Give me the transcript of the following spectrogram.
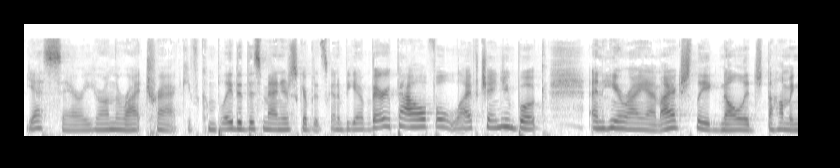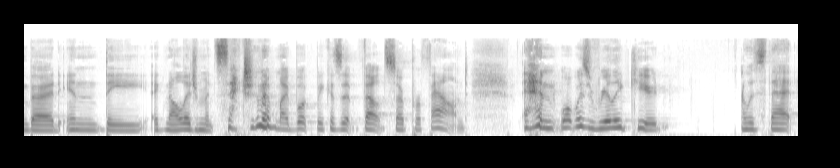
yes, Sarah, you're on the right track. You've completed this manuscript. It's going to be a very powerful, life changing book. And here I am. I actually acknowledged the hummingbird in the acknowledgement section of my book because it felt so profound. And what was really cute was that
